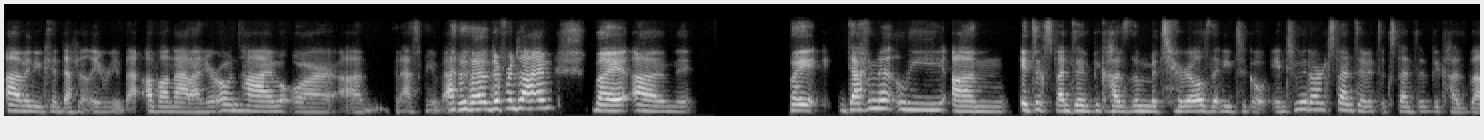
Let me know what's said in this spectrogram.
Um, and you can definitely read that up on that on your own time, or um, you can ask me about it at a different time. But um, but definitely um, it's expensive because the materials that need to go into it are expensive. It's expensive because the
